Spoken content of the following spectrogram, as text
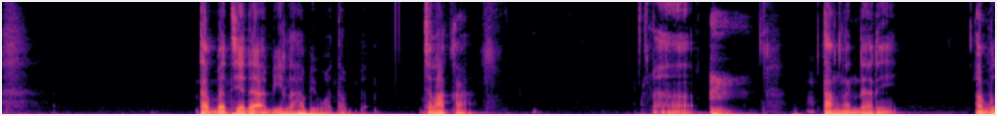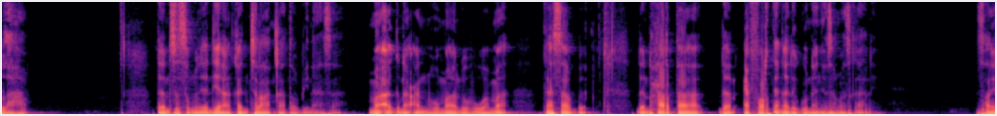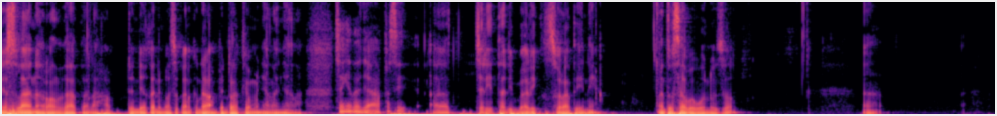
Tabbat yada abi lahabi wa tabba. Celaka. Uh, tangan dari Abu Lahab. Dan sesungguhnya dia akan celaka atau binasa. Ma'agna anhu maluhu wa ma kasab dan harta dan effortnya nggak ada gunanya sama sekali. Saya selana lahab dan dia akan dimasukkan ke dalam api neraka yang menyala-nyala. Saya ingin tanya apa sih uh, cerita di balik surat ini? Atau sababun nuzul? Nah,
